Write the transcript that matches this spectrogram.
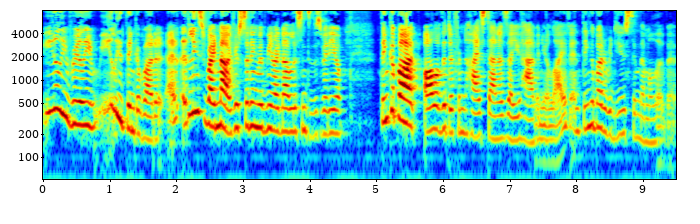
Really, really, really think about it. At, at least right now, if you're sitting with me right now listening to this video, think about all of the different high standards that you have in your life and think about reducing them a little bit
